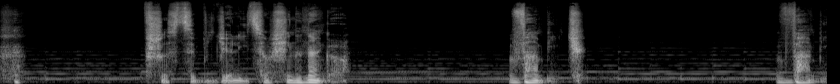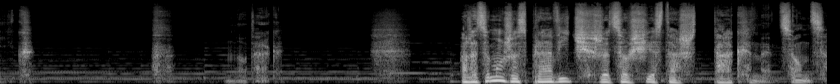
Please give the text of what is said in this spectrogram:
Wszyscy widzieli coś innego. Wabić. Wabik. No tak. Ale co może sprawić, że coś jest aż tak nęcące?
